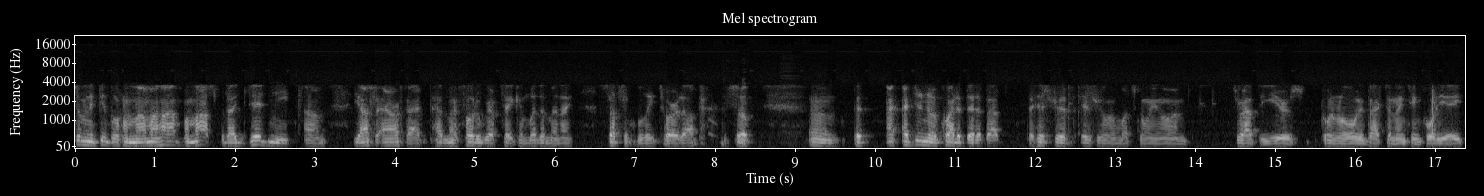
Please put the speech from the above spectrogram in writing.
so many people from Hamas, but I did meet um, Yasser Arafat. Had my photograph taken with him, and I subsequently tore it up. so, um, but I, I do know quite a bit about the history of Israel and what's going on throughout the years, going all the way back to 1948.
